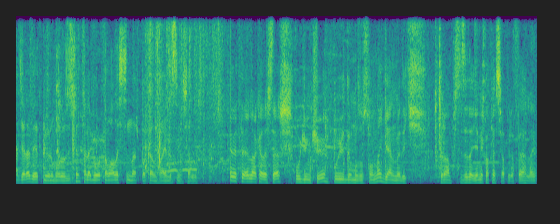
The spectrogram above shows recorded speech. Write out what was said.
Acele de etmiyorum horoz için. Hele bir ortama alışsınlar. Bakalım hayırlısı inşallah. Evet değerli arkadaşlar. Bugünkü bu videomuzun sonuna gelmedik. Trump size de yeni kafes yapıyor. Behlayın.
